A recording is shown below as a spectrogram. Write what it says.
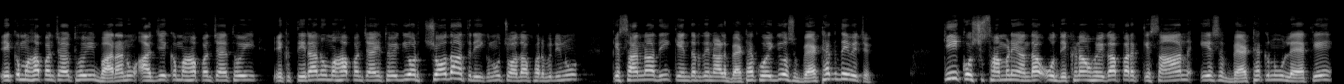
ਇੱਕ ਮਹਾਪੰਚਾਇਤ ਹੋਈ 12 ਨੂੰ ਅੱਜ ਇੱਕ ਮਹਾਪੰਚਾਇਤ ਹੋਈ, ਇੱਕ 13 ਨੂੰ ਮਹਾਪੰਚਾਇਤ ਹੋਏਗੀ ਔਰ 14 ਤਰੀਕ ਨੂੰ 14 ਫਰਵਰੀ ਨੂੰ ਕਿਸਾਨਾਂ ਦੀ ਕੇਂਦਰ ਦੇ ਨਾਲ ਬੈਠਕ ਹੋਏਗੀ। ਉਸ ਬੈਠਕ ਦੇ ਵਿੱਚ ਕੀ ਕੁਝ ਸਾਹਮਣੇ ਆਂਦਾ ਉਹ ਦੇਖਣਾ ਹੋਏਗਾ, ਪਰ ਕਿਸਾਨ ਇਸ ਬੈਠਕ ਨੂੰ ਲੈ ਕੇ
